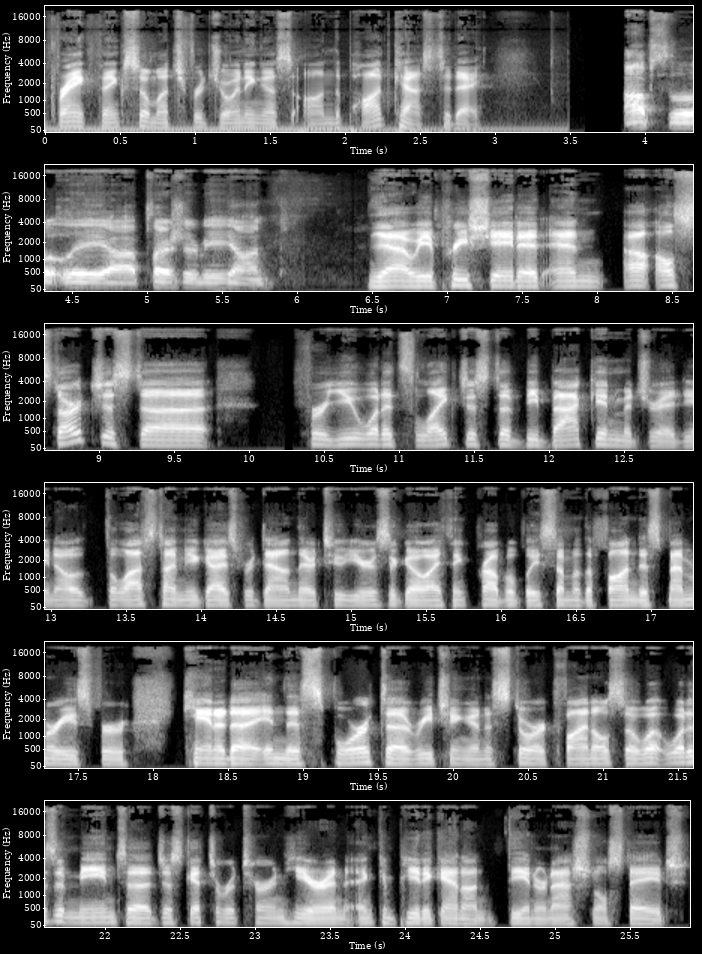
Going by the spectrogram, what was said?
Frank, thanks so much for joining us on the podcast today. Absolutely, uh, pleasure to be on. Yeah, we appreciate it, and uh, I'll start just. Uh, for you what it's like just to be back in Madrid. You know, the last time you guys were down there two years ago, I think probably some of the fondest memories for Canada in this sport, uh, reaching an historic final. So, what, what does it mean to just get to return here and, and compete again on the international stage?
